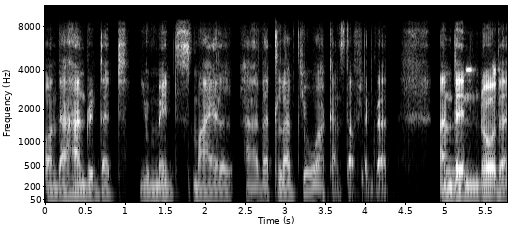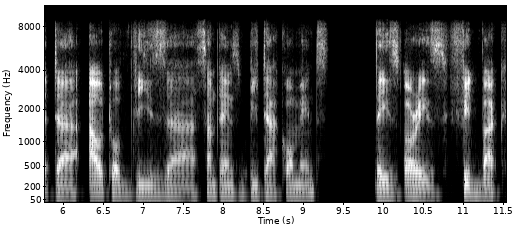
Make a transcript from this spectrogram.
on the 100 that you made smile uh, that loved your work and stuff like that and Mhm. then know that uh, out of these uh, sometimes bitter comments there is always feedback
